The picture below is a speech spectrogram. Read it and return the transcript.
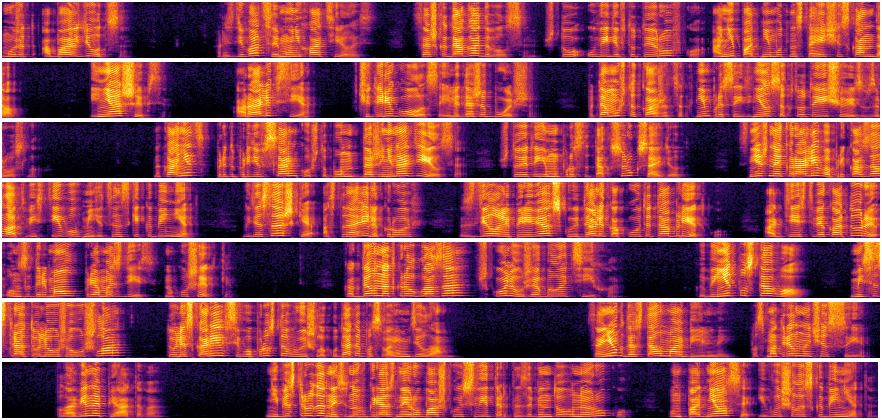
Может, обойдется. Раздеваться ему не хотелось. Сашка догадывался, что, увидев татуировку, они поднимут настоящий скандал. И не ошибся. Орали все, в четыре голоса или даже больше, потому что, кажется, к ним присоединился кто-то еще из взрослых. Наконец, предупредив Саньку, чтобы он даже не надеялся, что это ему просто так с рук сойдет, Снежная королева приказала отвезти его в медицинский кабинет, где Сашке остановили кровь, сделали перевязку и дали какую-то таблетку, от действия которой он задремал прямо здесь, на кушетке. Когда он открыл глаза, в школе уже было тихо. Кабинет пустовал. Медсестра то ли уже ушла, то ли, скорее всего, просто вышла куда-то по своим делам. Санек достал мобильный, посмотрел на часы. Половина пятого. Не без труда натянув грязную рубашку и свитер на забинтованную руку, он поднялся и вышел из кабинета.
